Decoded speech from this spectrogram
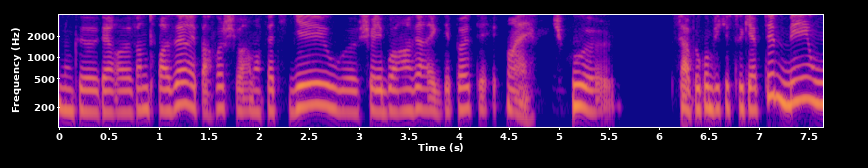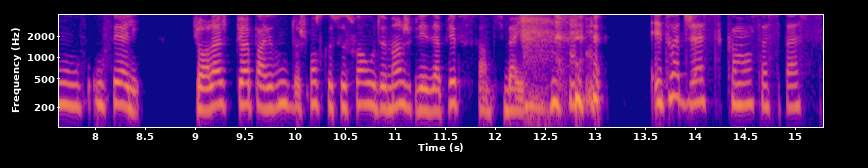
Donc euh, vers 23 euh, heures, et parfois je suis vraiment fatiguée ou je suis allée boire un verre avec des potes. Et, ouais. Du coup, c'est un peu compliqué de se capter, mais on, on, fait aller. Genre là, tu vois, par exemple, je pense que ce soir ou demain, je vais les appeler parce que ça fait un petit bail. et toi, Jess, comment ça se passe?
